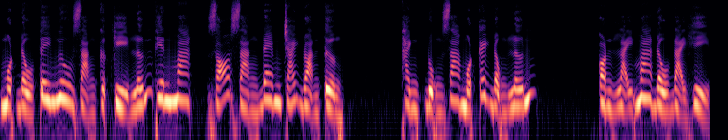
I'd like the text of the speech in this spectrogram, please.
Một đầu tê ngưu dạng cực kỳ lớn thiên ma, rõ ràng đem trái đoạn tường. Thành đụng ra một cái đồng lớn. Còn lại ma đầu đại hỷ.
